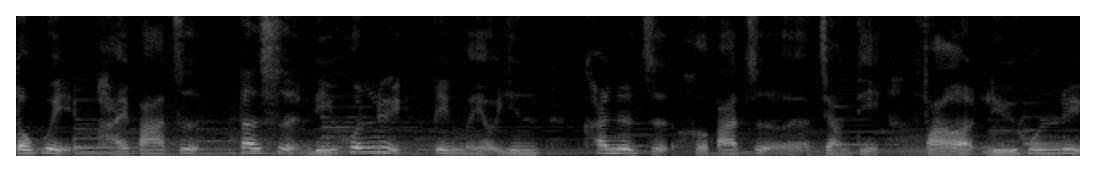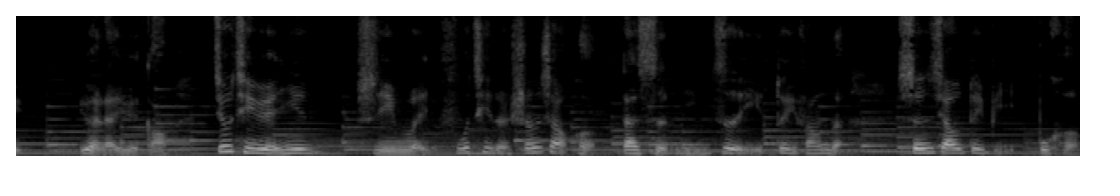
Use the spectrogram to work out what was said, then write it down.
都会排八字，但是离婚率并没有因。看日子和八字而降低，反而离婚率越来越高。究其原因，是因为夫妻的生肖合，但是名字与对方的生肖对比不合。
